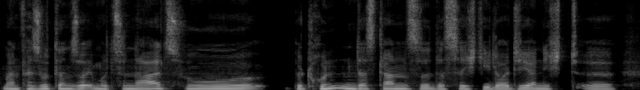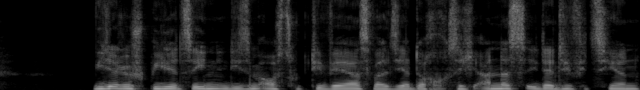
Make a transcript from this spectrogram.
man versucht dann so emotional zu begründen das Ganze, dass sich die Leute ja nicht äh, wiedergespiegelt sehen in diesem Ausdruck divers, weil sie ja doch sich anders identifizieren.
